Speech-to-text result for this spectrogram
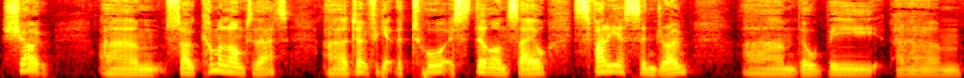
show. Um, so come along to that. Uh, don't forget the tour is still on sale. Sphadia Syndrome. Um, there will be, um,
